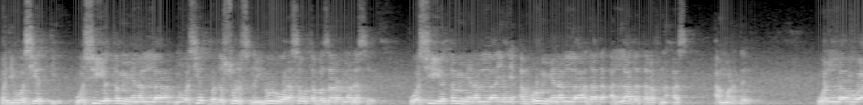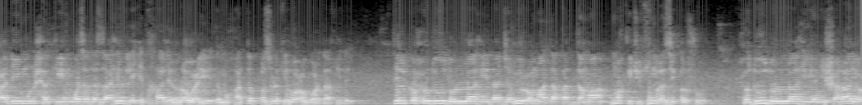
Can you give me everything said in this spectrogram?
په دې وصیت کې وصیت من الله نو وصیت به د سلس نه نور ورثه ته به ضرر نه رسي وصیت من الله یعنی امر من الله دا د الله د طرف نه اس امر دی والله علیم حکیم وزد ظاهر لادخال الروع د مخاطب پزړه کې رعب ور داخلي تلک حدود الله دا جميع ما تقدم مخکې چې څومره ذکر شو حدود الله یعنی شرایع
